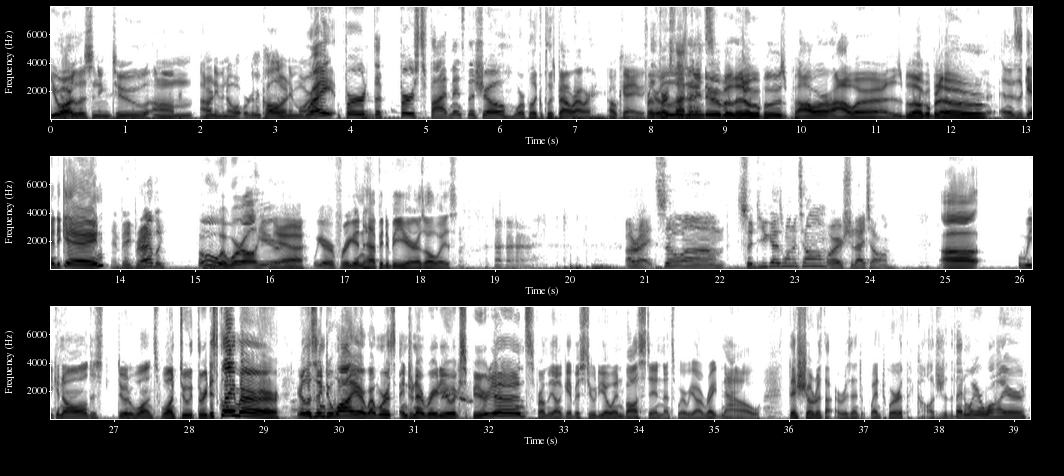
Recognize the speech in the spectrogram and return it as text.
You are listening to um I don't even know what we're gonna call it anymore. Right for the first five minutes of the show, we're Political Plu's Power Hour. Okay. For the You're first five listening minutes. to Political Plu's Power Hour. This is Political Plu. And this is Candy Kane. And Big Bradley. Oh, and we're all here. Yeah. We are friggin' happy to be here as always. All right. So, um, so do you guys want to tell him, or should I tell him? Uh, we can all just do it at once. One, two, three. Disclaimer! You're listening to Wire, Wentworth's internet radio experience from the Campus studio in Boston. That's where we are right now. This show does not represent Wentworth, College of the Fenway, or Wire.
